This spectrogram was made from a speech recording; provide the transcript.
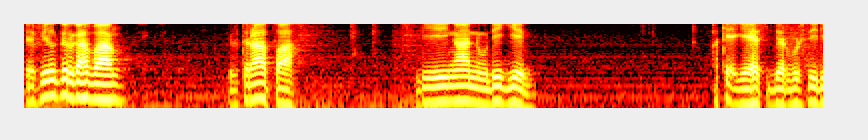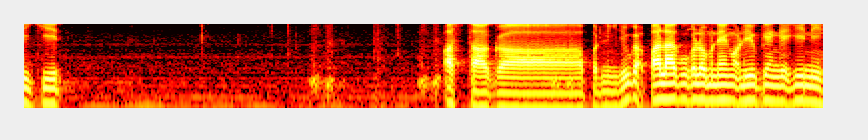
Kayak filter kah bang? Filter apa? Di nganu di game Pakai guys biar bersih dikit. Astaga Pening juga pala aku kalau menengok Liu Kang kayak gini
